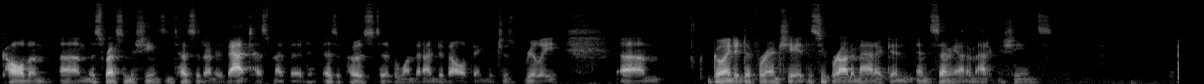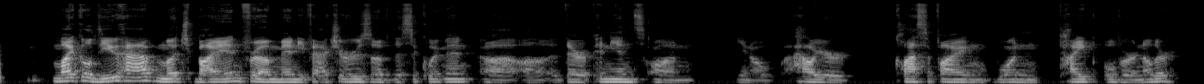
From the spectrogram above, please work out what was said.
call them, um, espresso machines, and tested under that test method, as opposed to the one that I'm developing, which is really um, going to differentiate the super automatic and, and semi automatic machines. Michael, do you have much buy-in from manufacturers of this equipment? Uh, uh, their opinions on, you know, how you're classifying one type over another?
